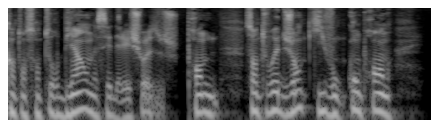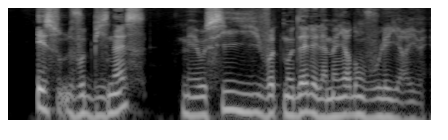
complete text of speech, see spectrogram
quand on s'entoure bien, on essaie d'aller prendre, s'entourer de gens qui vont comprendre et son- votre business, mais aussi votre modèle et la manière dont vous voulez y arriver.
